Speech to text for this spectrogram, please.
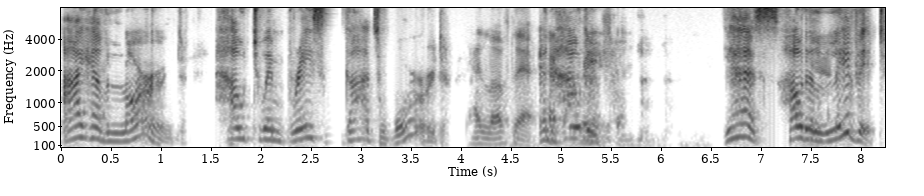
I have learned how to embrace God's word. I love that. And how to, yes, how to yeah. live it.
